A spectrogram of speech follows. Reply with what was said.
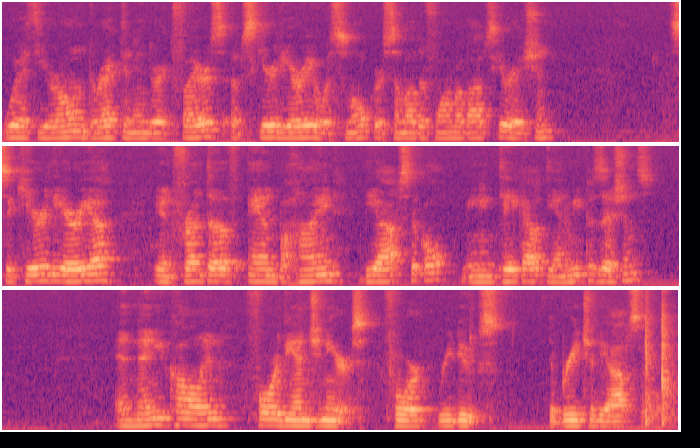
with your own direct and indirect fires, obscure the area with smoke or some other form of obscuration, secure the area in front of and behind the obstacle, meaning take out the enemy positions. And then you call in for the engineers for reduce the breach of the obstacle.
